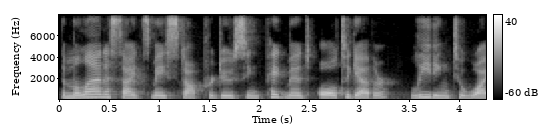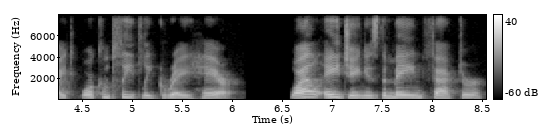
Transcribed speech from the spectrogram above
the melanocytes may stop producing pigment altogether, leading to white or completely grey hair. While ageing is the main factor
